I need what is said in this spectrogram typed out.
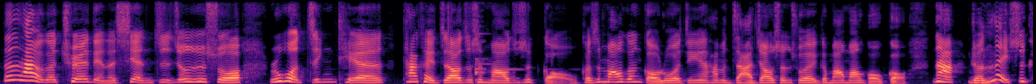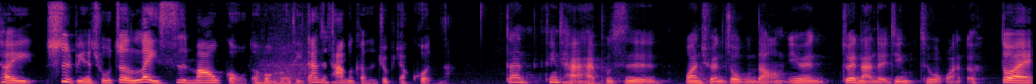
但是它有个缺点的限制，就是说，如果今天它可以知道这是猫，这是狗，可是猫跟狗如果今天它们杂交生出了一个猫猫狗狗，那人类是可以识别出这类似猫狗的混合体，但是他们可能就比较困难。但听起来还不是完全做不到，因为最难的已经做完了。对，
